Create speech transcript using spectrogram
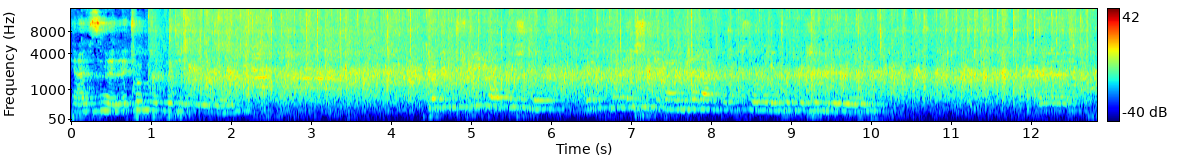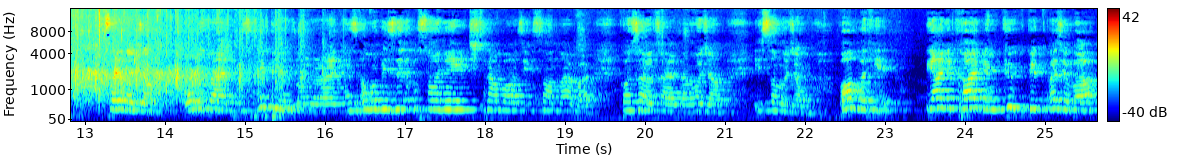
Kendisine de çok çok teşekkür ediyorum. Yetiştiren bazı insanlar var. Konservatuardan hocam, İhsan hocam, vallahi yani kalbim küt küt acaba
